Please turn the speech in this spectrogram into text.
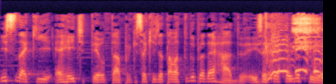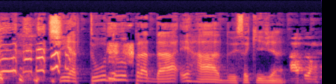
isso daqui é hate teu, tá? Porque isso aqui já tava tudo pra dar errado. Isso aqui é coisa sua. Tinha tudo pra dar errado, isso aqui já. Ah, pronto.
